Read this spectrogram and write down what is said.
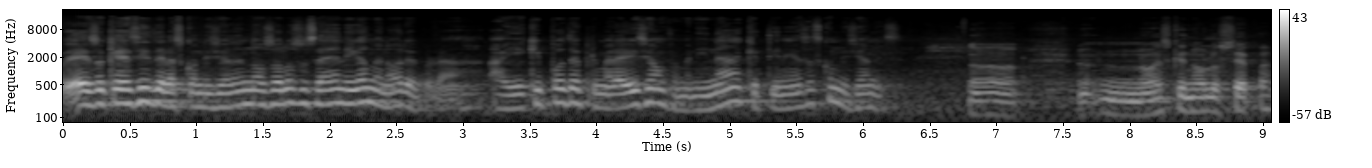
Eh, eso que decir de las condiciones no solo sucede en ligas menores, ¿verdad? Hay equipos de primera división femenina que tienen esas condiciones. No, no, es que no lo sepa,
